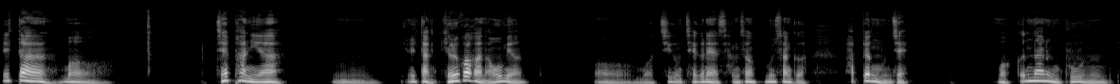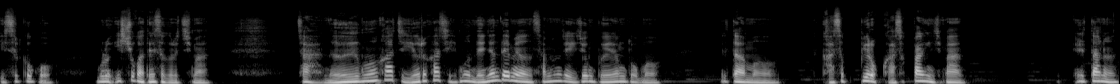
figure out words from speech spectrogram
일단 뭐 재판이야 음, 일단 결과가 나오면 어 뭐 지금 최근에 삼성 물산 그 합병 문제 뭐 끝나는 부분은 있을 거고 물론 이슈가 돼서 그렇지만 자 너무 가지 여러 가지 뭐 내년 되면 삼성제 이정 부회장도 뭐 일단 뭐 가석 비록 가석방이지만 일단은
